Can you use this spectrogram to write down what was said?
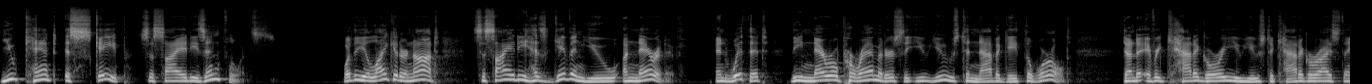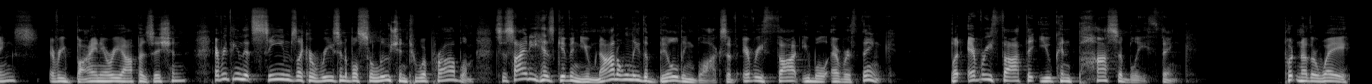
you can't escape society's influence. Whether you like it or not, society has given you a narrative, and with it, the narrow parameters that you use to navigate the world down to every category you use to categorize things, every binary opposition, everything that seems like a reasonable solution to a problem. Society has given you not only the building blocks of every thought you will ever think, but every thought that you can possibly think. Put another way,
